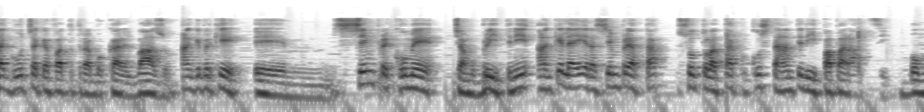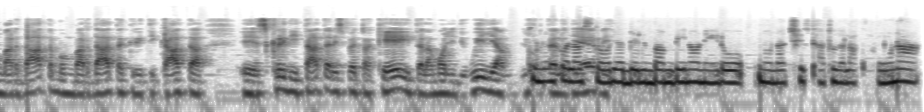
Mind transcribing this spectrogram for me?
la goccia che ha fatto traboccare il vaso. Anche perché ehm, sempre come diciamo Britney anche lei era sempre attac- sotto l'attacco costante dei paparazzi. Bombardata bombardata criticata eh, screditata rispetto a Kate la moglie di William il Comunque fratello la storia del bambino nero non accettato dalla corona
